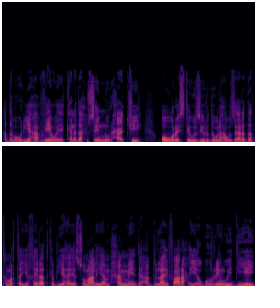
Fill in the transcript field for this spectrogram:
Haddaba wariyaha v o a kanada xuseen nuur xaaji oo waraystay wasiiru dowlaha wasaaradda tamarta iyo khayraadka biyaha ee soomaaliya maxamed cabdulaahi faarax ayaa ugu horreyn weydiiyey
